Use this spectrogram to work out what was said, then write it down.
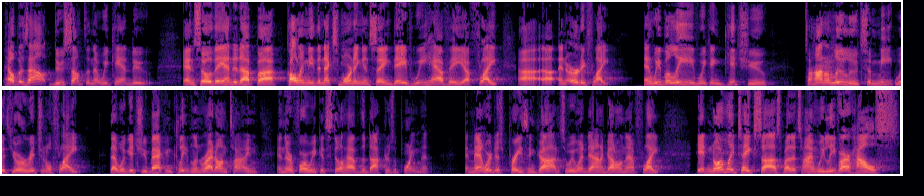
Help us out. Do something that we can't do. And so they ended up uh, calling me the next morning and saying, Dave, we have a, a uh, flight, uh, uh, an early flight, and we believe we can get you to Honolulu to meet with your original flight that will get you back in Cleveland right on time, and therefore we could still have the doctor's appointment. And man, we're just praising God. So we went down and got on that flight. It normally takes us by the time we leave our house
